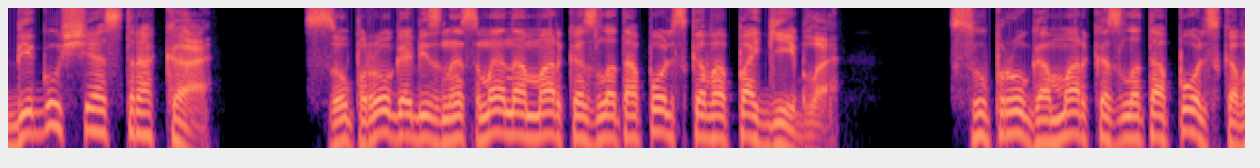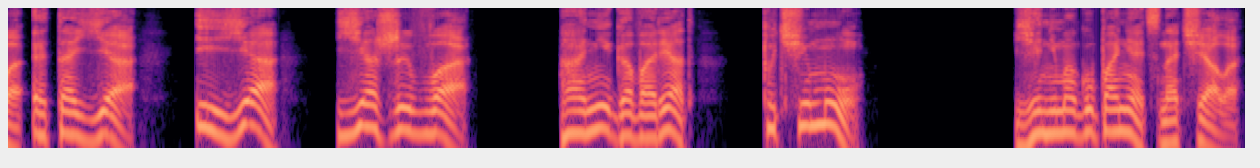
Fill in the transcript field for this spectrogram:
Бегущая строка. Супруга бизнесмена Марка Златопольского погибла. Супруга Марка Златопольского — это я. И я, я жива. А они говорят, почему? Я не могу понять сначала,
